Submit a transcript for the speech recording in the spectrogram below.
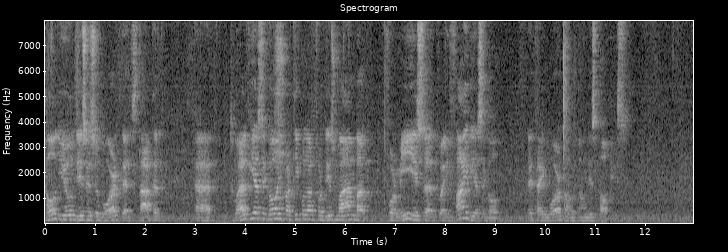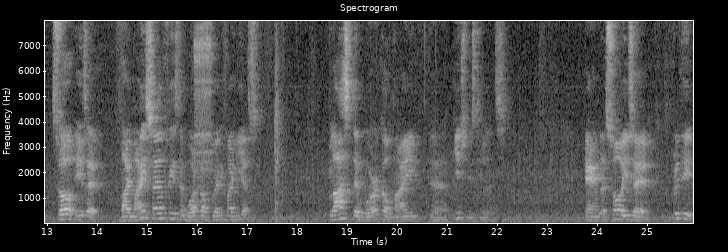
told you, this is a work that started uh, 12 years ago in particular for this one, but for me it's uh, 25 years ago that I work on, on these topics. So is by myself is the work of 25 years, plus the work of my uh, PhD students. And uh, so it's a pretty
